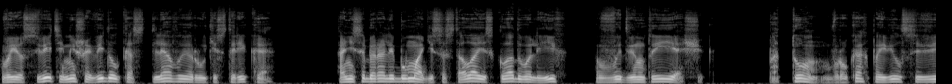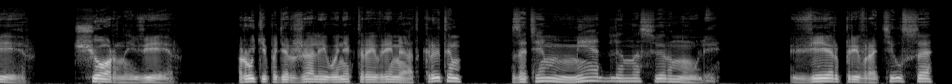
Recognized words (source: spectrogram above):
В ее свете Миша видел костлявые руки старика. Они собирали бумаги со стола и складывали их в выдвинутый ящик. Потом в руках появился веер, черный веер. Руки подержали его некоторое время открытым, затем медленно свернули. Веер превратился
